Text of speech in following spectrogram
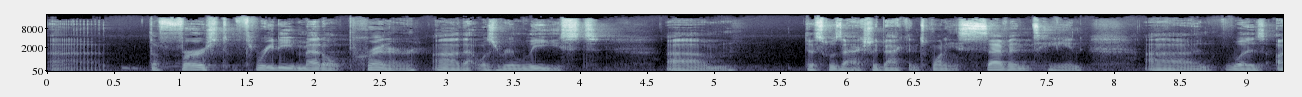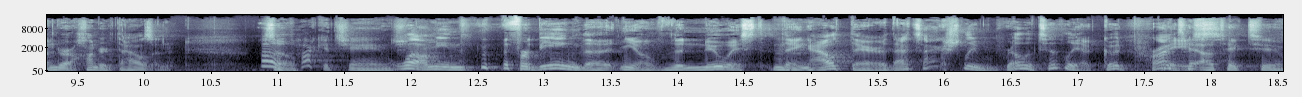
uh, the first 3D metal printer uh, that was released. Um, this was actually back in 2017. Uh, was under a hundred thousand. Oh, So pocket change. Well, I mean, for being the you know the newest mm-hmm. thing out there, that's actually relatively a good I'll, price. ta- I'll take two.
